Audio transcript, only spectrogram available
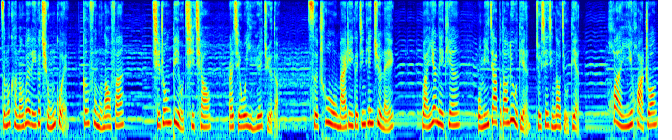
怎么可能为了一个穷鬼跟父母闹翻？其中必有蹊跷，而且我隐约觉得此处埋着一个惊天巨雷。晚宴那天，我们一家不到六点就先行到酒店换衣化妆，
